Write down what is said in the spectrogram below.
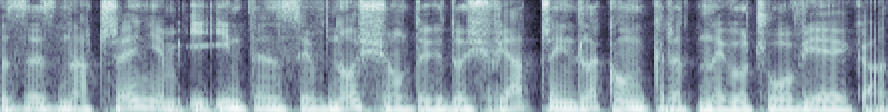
ze znaczeniem i intensywnością tych doświadczeń dla konkretnego człowieka.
